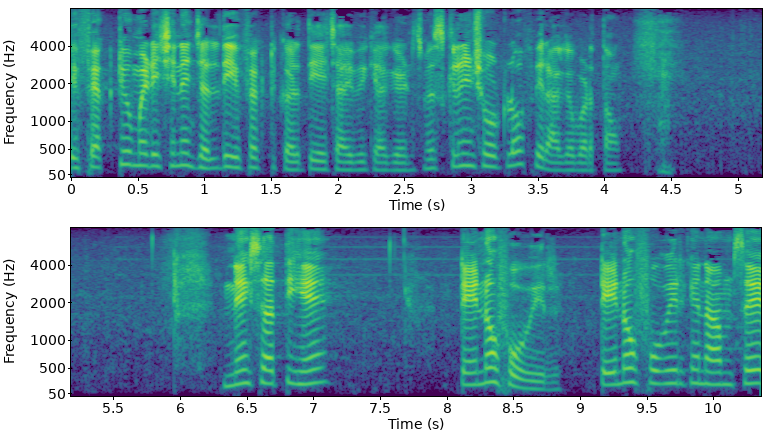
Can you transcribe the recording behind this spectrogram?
इफ़ेक्टिव मेडिसिन है जल्दी इफ़ेक्ट करती है एचआईवी के अगेंस्ट में। स्क्रीन लो, फिर आगे बढ़ता हूँ। नेक्स्ट आती है टेनोफोविर। टेनोफोविर के नाम से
